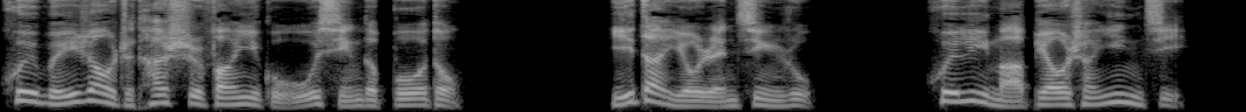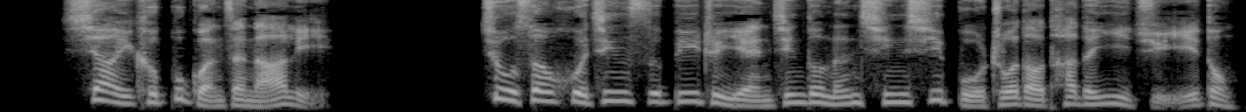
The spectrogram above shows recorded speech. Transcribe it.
会围绕着他释放一股无形的波动，一旦有人进入。会立马标上印记，下一刻不管在哪里，就算霍金斯闭着眼睛，都能清晰捕捉到他的一举一动，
